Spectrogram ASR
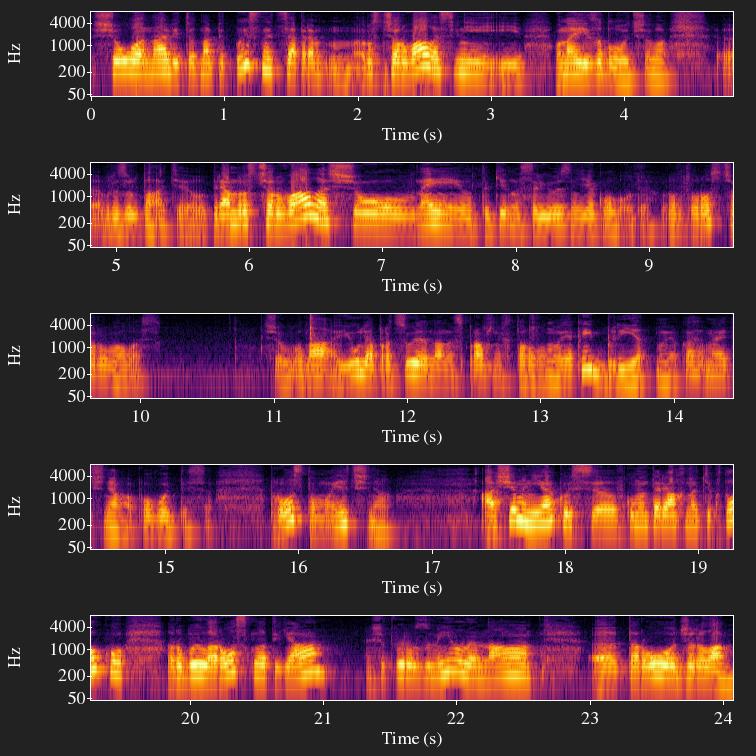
Що навіть одна підписниця прям розчарувалась в ній, і вона її заблочила е, в результаті. Прям розчарувала, що в неї от такі несерйозні є колоди. Розчарувалась. Що вона, Юля, працює на несправжніх таро. Ну який бред, ну яка маячня, погодьтеся. Просто маячня. А ще мені якось е, в коментарях на Тіктоку робила розклад я, щоб ви розуміли, на е, таро джерела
